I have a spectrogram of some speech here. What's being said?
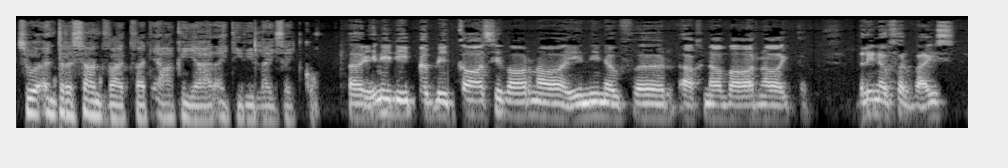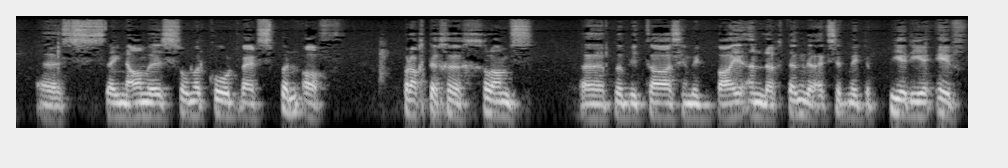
so interessant wat wat elke jaar uit hierdie lys uitkom. Uh en die publikasie waarna en nie nou vir ag na waarna wil jy nou verwys. Uh sy naam is sommer kortweg spin-off. Pragtige glans uh publikasie met baie inligting. Nou ek sit met 'n PDF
